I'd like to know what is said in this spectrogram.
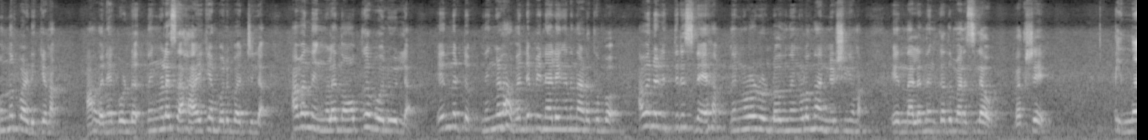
ഒന്ന് പഠിക്കണം. അവനെ കൊണ്ട് നിങ്ങളെ സഹായിക്കാൻ പോലും പറ്റില്ല. അവൻ നിങ്ങളെ നോക്കുക പോലുമില്ല. എന്നിട്ടും നിങ്ങൾ അവന്റെ പിന്നാലെ ഇങ്ങനെ നടക്കുമ്പോൾ അവനൊരിത്തിരി സ്നേഹം നിങ്ങളോടുണ്ടോ എന്ന് നിങ്ങളൊന്ന് അന്വേഷിക്കണം. എന്നാലേ നിങ്ങൾക്കത് മനസ്സിലാവും. പക്ഷേ ഇന്ന്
